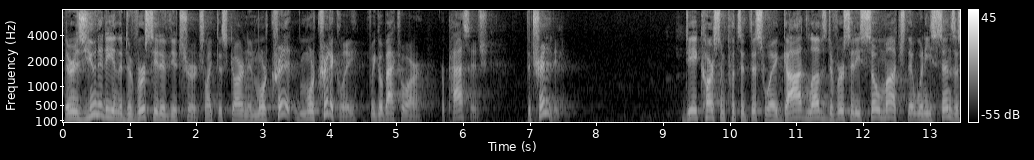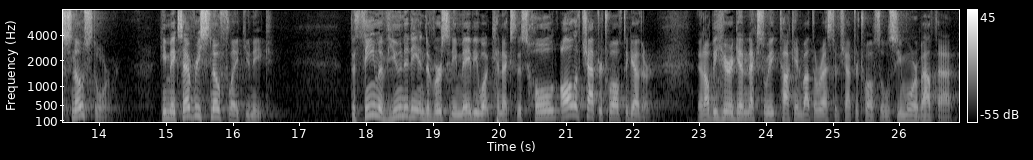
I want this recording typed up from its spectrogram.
There is unity in the diversity of the church, like this garden, and more, crit- more critically, if we go back to our, our passage, the Trinity. D.A. Carson puts it this way God loves diversity so much that when he sends a snowstorm, he makes every snowflake unique. The theme of unity and diversity may be what connects this whole, all of chapter 12 together. And I'll be here again next week talking about the rest of chapter 12, so we'll see more about that.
